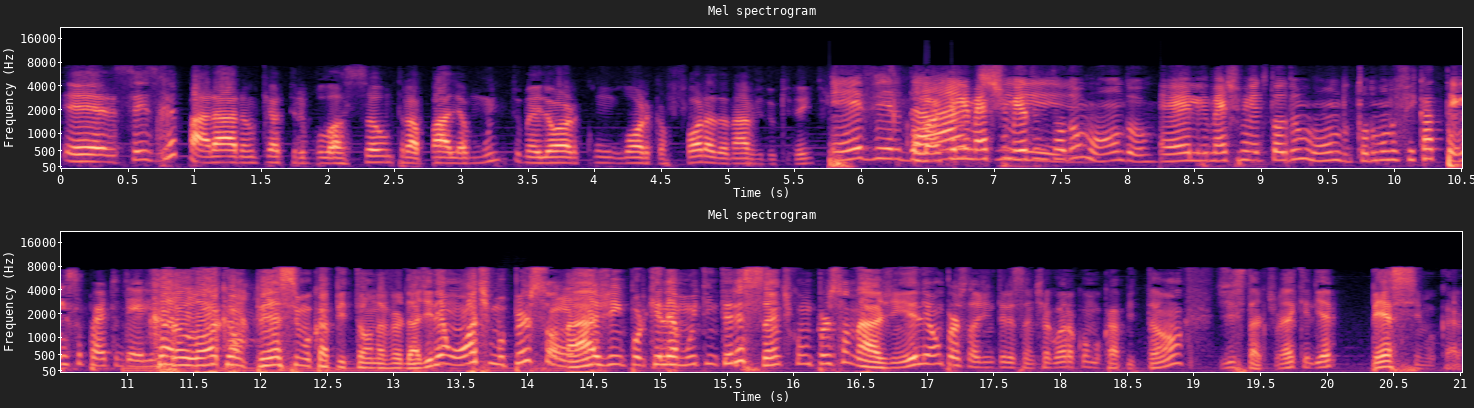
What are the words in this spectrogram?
É, vocês repararam que a tripulação trabalha muito melhor com o Lorca fora da nave do que dentro? É O verdade. Lorca, ele mete medo em todo mundo. É, ele mete medo em todo mundo. Todo mundo fica tenso perto dele. Cara, o Lorca é um péssimo capitão, na verdade. Ele é um ótimo personagem porque ele é muito interessante como personagem. Ele é um personagem interessante agora como capitão de Star Trek, ele é péssimo, cara.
